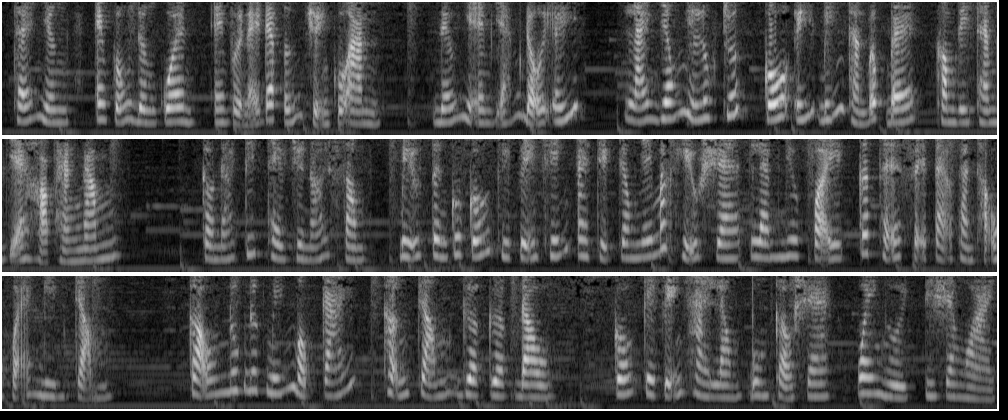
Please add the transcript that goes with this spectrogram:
Thế nhưng, em cũng đừng quên, em vừa nãy đáp ứng chuyện của anh. Nếu như em dám đổi ý, lại giống như lúc trước, cố ý biến thành búp bê, không đi tham gia họp hàng năm. Câu nói tiếp theo chưa nói xong, biểu tình của cố kỳ viễn khiến A Triệt trong nháy mắt hiểu ra làm như vậy có thể sẽ tạo thành hậu quả nghiêm trọng. Cậu nuốt nước miếng một cái, thận trọng gật gật đầu. Cố kỳ viễn hài lòng buông cậu ra, quay người đi ra ngoài.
